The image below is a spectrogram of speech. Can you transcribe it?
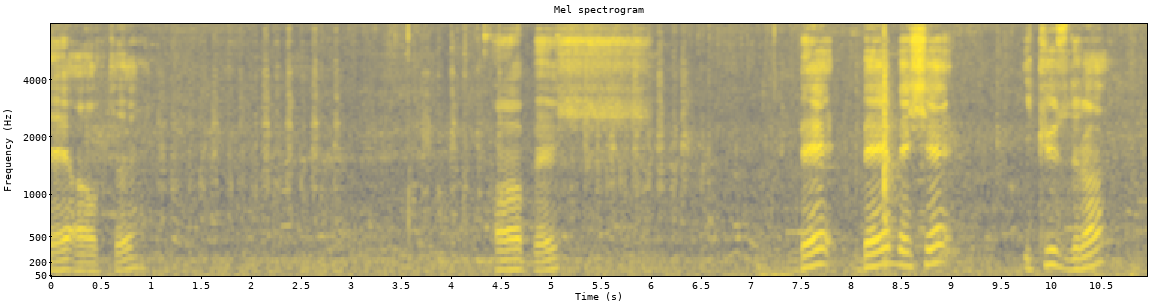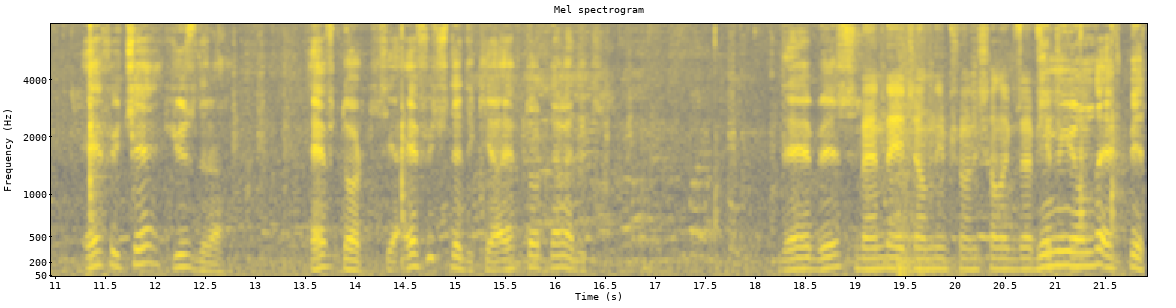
D6 A5 B B5'e 200 lira F3'e 100 lira F4 ya F3 dedik ya F4 demedik D1 Ben de heyecanlıyım şu an inşallah güzel bir 1 şey çıkıyor. milyonda F1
